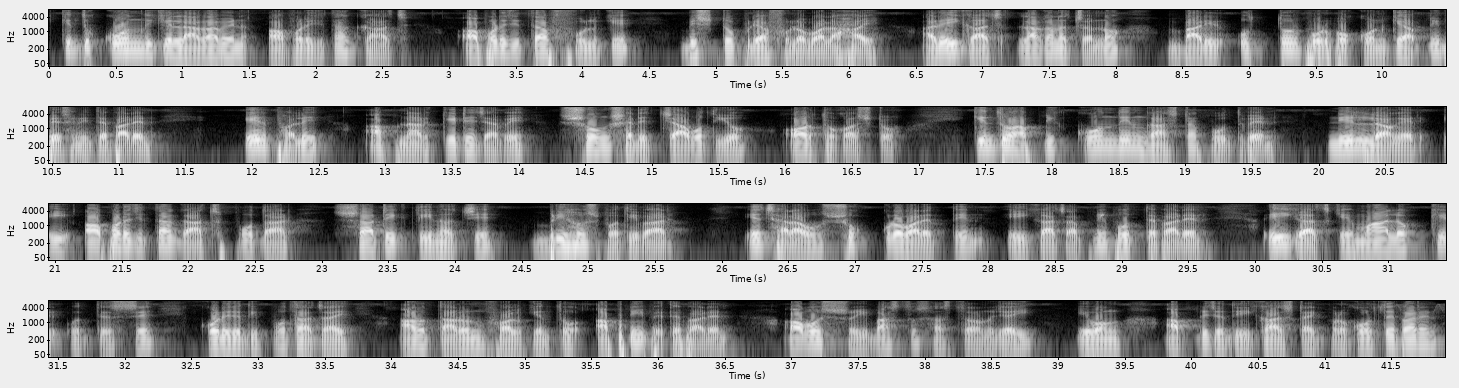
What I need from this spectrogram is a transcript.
কিন্তু কোন দিকে লাগাবেন? অপরাজিতা গাছ। অপরাজিতা ফুলকে বিষ্ণুপ্রিয়া ফুলও বলা হয়। আর এই গাছ লাগানোর জন্য বাড়ির উত্তর পূর্ব কোণকে আপনি বেছে নিতে পারেন। এর ফলে আপনার কেটে যাবে সংসারের যাবতীয় অর্থকষ্ট। কিন্তু আপনি কোন দিন গাছটা পুঁতবেন? নীল রঙের এই অপরাজিতা গাছ পোঁতার সঠিক দিন হচ্ছে বৃহস্পতিবার। এছাড়াও শুক্রবারের দিন এই গাছ আপনি পুঁততে পারেন। এই গাছকে মা লক্ষ্মীর উদ্দেশ্যে করে যদি পোতা যায়, আরও দারুণ ফল কিন্তু আপনিই পেতে পারেন। অবশ্যই বাস্তুশাস্ত্র অনুযায়ী এবং আপনি যদি কাজটা একবার করতে পারেন,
